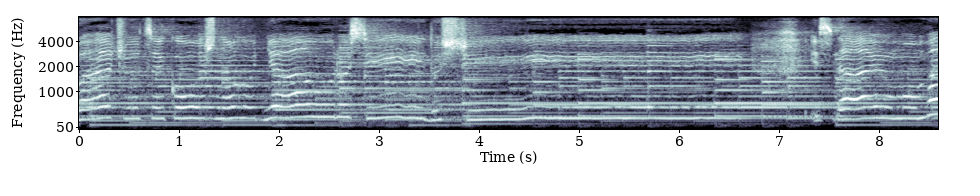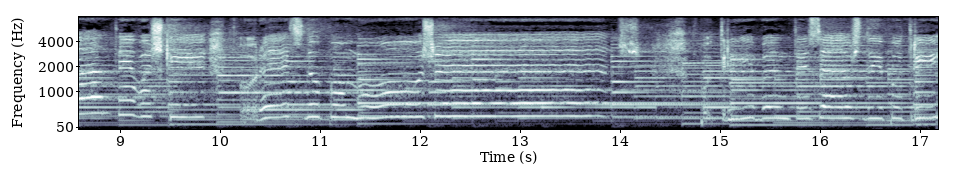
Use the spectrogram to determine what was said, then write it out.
бачу це кожного дня у Росії дощі. І знаю моменти важкі, творець допоможеш. Потрібен ти завжди, потрібен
